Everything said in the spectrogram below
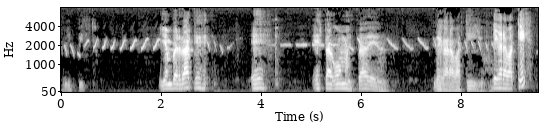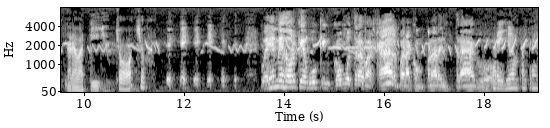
Felipito. Y en verdad que es, esta goma está de, de garabatillo. ¿De Garabaqué? Garabatillo. Chocho. Pues es mejor que busquen cómo trabajar para comprar el trago. Pareció un pancreas.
